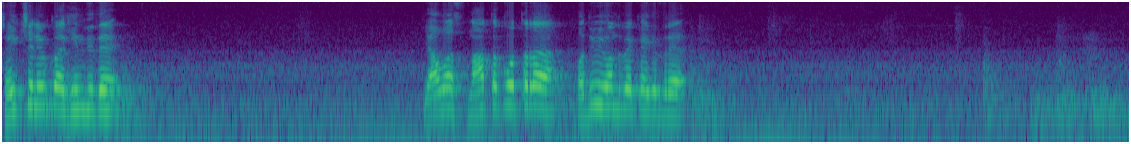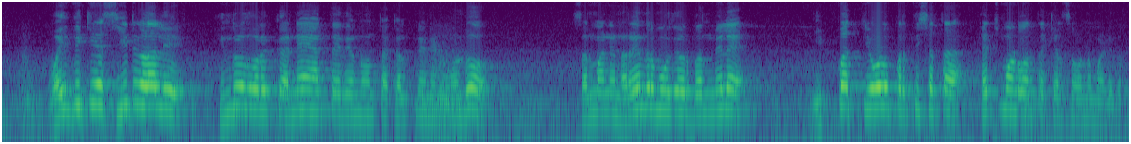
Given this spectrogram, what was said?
ಶೈಕ್ಷಣಿಕವಾಗಿ ಹಿಂದಿದೆ. ಯಾವ ಸ್ನಾತಕೋತ್ತರ ಪದವಿ ಹೊಂದಬೇಕಾಗಿದ್ರೆ ವೈದ್ಯಕೀಯ ಸೀಟ್ಗಳಲ್ಲಿ ಹಿಂದುಳಿದ ವರ್ಗಕ್ಕೆ ಅನ್ಯಾಯ ಆಗ್ತಾ ಇದೆ ಅನ್ನುವಂಥ ಕಲ್ಪನೆಯನ್ನು ಇಟ್ಟುಕೊಂಡು ಸನ್ಮಾನ್ಯ ನರೇಂದ್ರ ಮೋದಿಯವರು ಬಂದ ಮೇಲೆ ಇಪ್ಪತ್ತೇಳು ಪ್ರತಿಶತ ಹೆಚ್ಚು ಮಾಡುವಂಥ ಕೆಲಸವನ್ನು ಮಾಡಿದರು.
